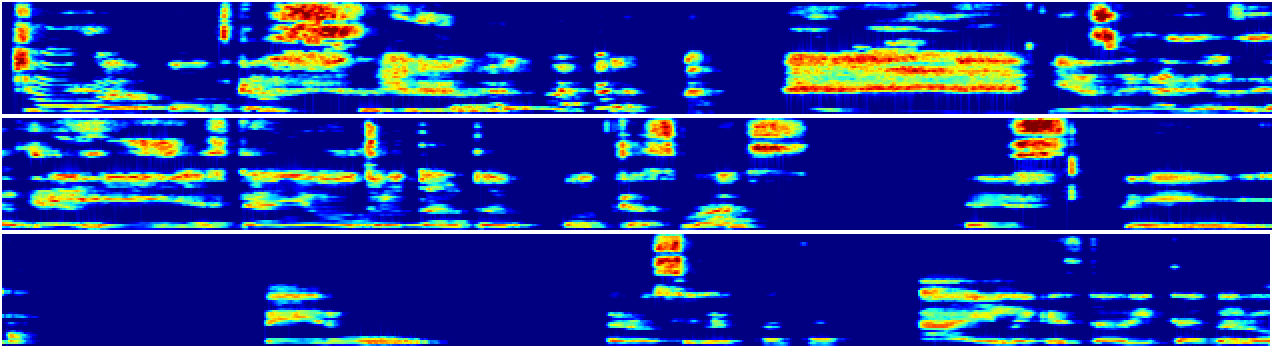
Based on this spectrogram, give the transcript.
chorro de podcast. Yo soy las Y este año otro tanto de podcast más. Este pero, pero sí lo encuentro. Ay, la que está ahorita, pero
